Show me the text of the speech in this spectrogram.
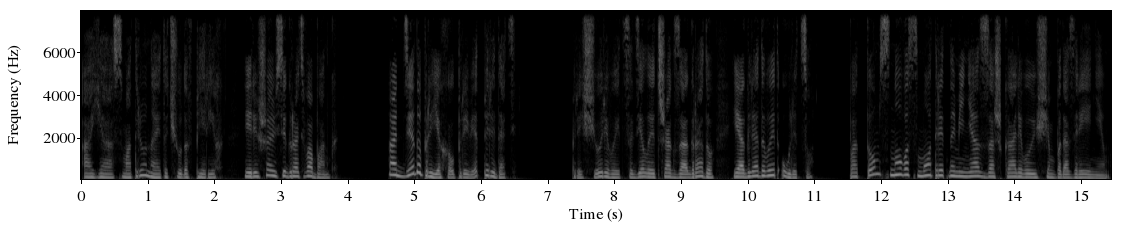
А я смотрю на это чудо в перьях и решаюсь играть в банк От деда приехал привет передать. Прищуривается, делает шаг за ограду и оглядывает улицу. Потом снова смотрит на меня с зашкаливающим подозрением.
